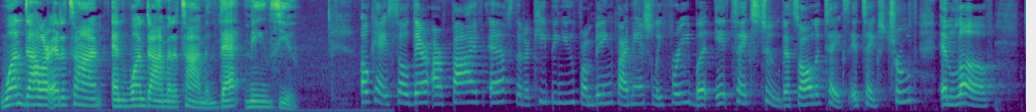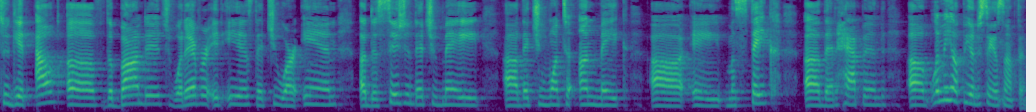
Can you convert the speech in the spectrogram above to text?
one dollar at a time, and one dime at a time, and that means you. Okay, so there are five F's that are keeping you from being financially free, but it takes two. That's all it takes. It takes truth and love to get out of the bondage, whatever it is that you are in, a decision that you made uh, that you want to unmake, uh, a mistake uh, that happened. Um, let me help you understand something.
